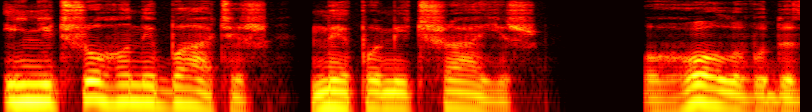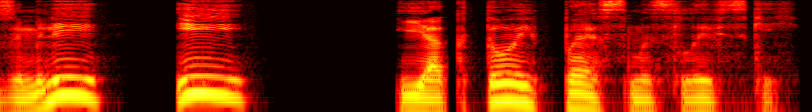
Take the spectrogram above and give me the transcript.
і нічого не бачиш, не помічаєш. Голову до землі і, як той пес мисливський.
